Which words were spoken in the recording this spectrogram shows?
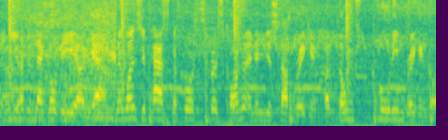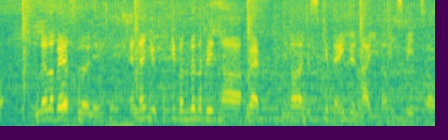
and you have to let go the uh, gas. And then once you pass the first first corner, and then you just stop braking, but don't fully braking though. A little bit Just slowly, and then you give a little bit uh, rev. You know, like, just keep the engine like you know in speed. So,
